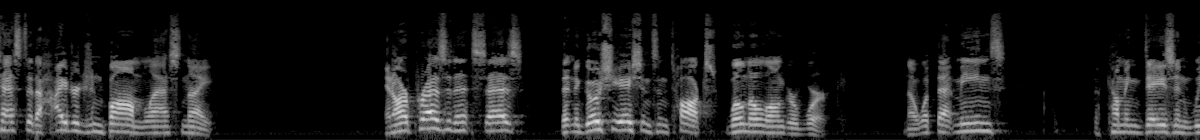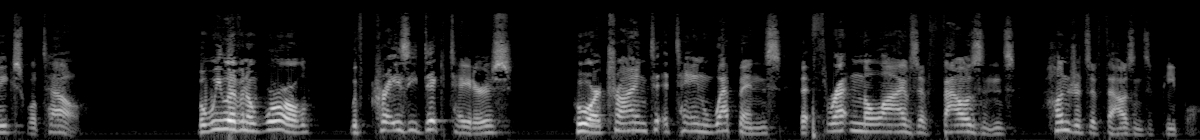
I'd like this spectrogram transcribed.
tested a hydrogen bomb last night. And our president says that negotiations and talks will no longer work. Now, what that means, the coming days and weeks will tell. But we live in a world with crazy dictators who are trying to attain weapons that threaten the lives of thousands, hundreds of thousands of people.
